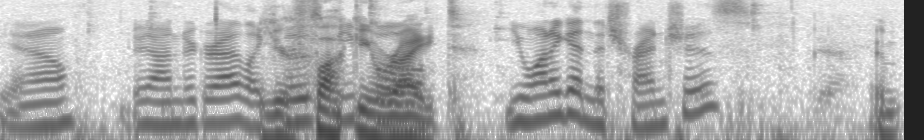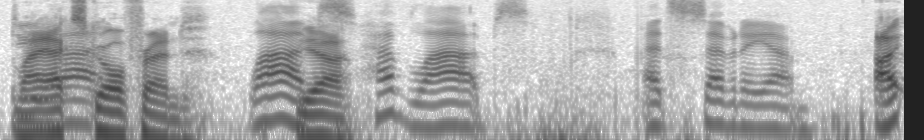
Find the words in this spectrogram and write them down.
You know, in undergrad, like You're those fucking people- right. You want to get in the trenches? My ex girlfriend. Labs. Yeah. Have labs at 7 a.m. I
